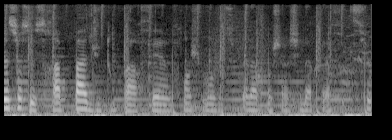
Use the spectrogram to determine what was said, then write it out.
Bien sûr, ce ne sera pas du tout parfait. Hein. Franchement, je ne suis pas là pour chercher la perfection.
